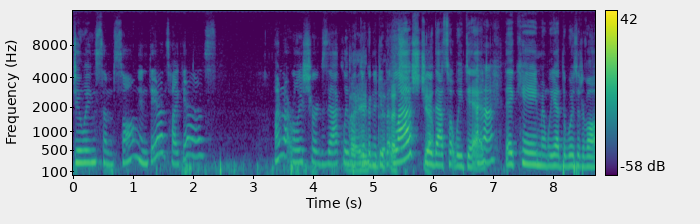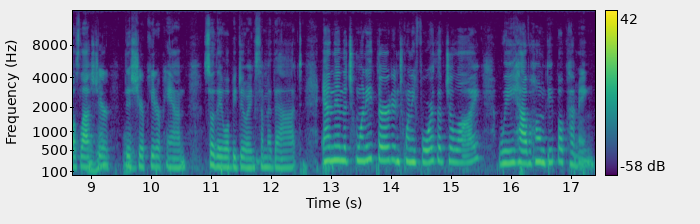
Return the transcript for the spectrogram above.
doing some song and dance, I guess. I'm not really sure exactly what They- they're going to do, but last year yeah. that's what we did. Uh-huh. They came and we had the Wizard of Oz last Mm-hmm. year. This year, Peter Pan. So they will be doing some of that. And then the 23rd and 24th of July, we have Home Depot coming,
